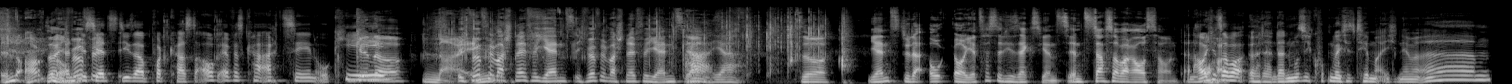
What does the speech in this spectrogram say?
In So, Ordnung. Dann ist jetzt dieser Podcast auch FSK 18, okay. Genau. Nein. Ich würfel mal schnell für Jens. Ich würfel mal schnell für Jens, ja. Ah, ja. So, Jens, du da. Oh, oh, jetzt hast du die sechs, Jens. Jens darfst du aber raushauen. Dann hau ich Oha. jetzt aber, äh, dann, dann muss ich gucken, welches Thema ich nehme. Ähm,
